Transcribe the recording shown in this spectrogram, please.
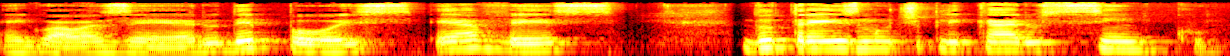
é igual a zero. Depois é a vez do 3 multiplicar o 5.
